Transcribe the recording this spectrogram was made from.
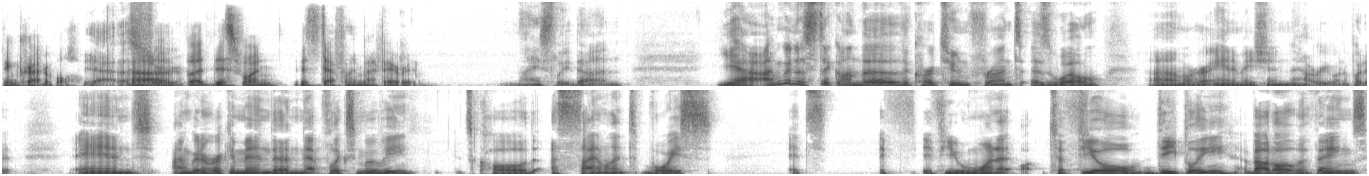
incredible. Yeah, that's Uh, true. but this one is definitely my favorite. Nicely done. Yeah, I'm going to stick on the the cartoon front as well, um, or animation, however you want to put it. And I'm going to recommend a Netflix movie. It's called A Silent Voice. It's if if you want to feel deeply about all the things,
